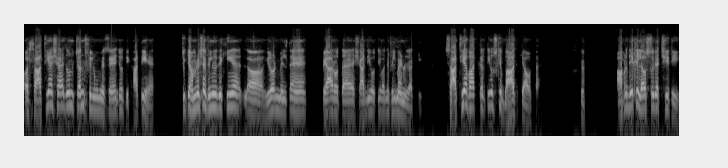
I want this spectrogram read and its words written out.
और साथिया शायद उन चंद फ़िल्मों में से है जो दिखाती है। क्योंकि हमने शायद फ़िल्म देखी है हीरोइन मिलते हैं, प्यार होता है, शादी होती है, बाद में फ़िल्म एंड हो जाती है। साथिया बात करती है, उसके बाद क्या होता है? आपने देखी लव स्टोरी अच्छी थी,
